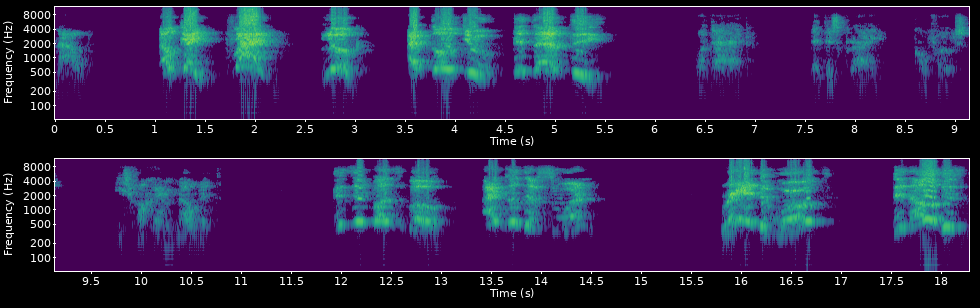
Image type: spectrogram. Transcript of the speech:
now. Okay, fine! Look, I told you, it's empty! What the heck? Let this guy go first. He's fucking loaded. It's impossible! I could have sworn! Where in the world did all this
